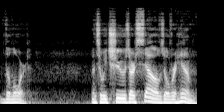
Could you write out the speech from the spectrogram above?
the Lord. And so we choose ourselves over Him.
